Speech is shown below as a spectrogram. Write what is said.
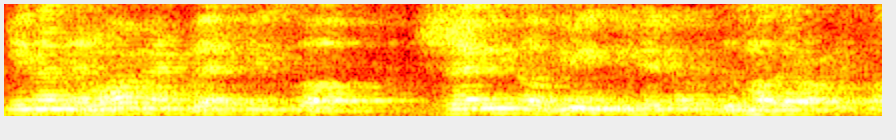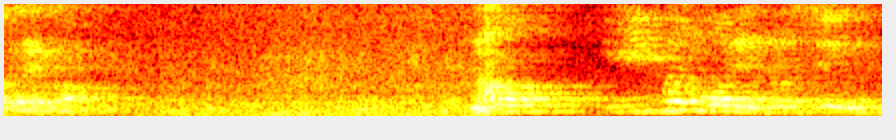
in an environment where he's uh, sharing a viewing behavior with his mother or his mother-in-law. Now, even more interesting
